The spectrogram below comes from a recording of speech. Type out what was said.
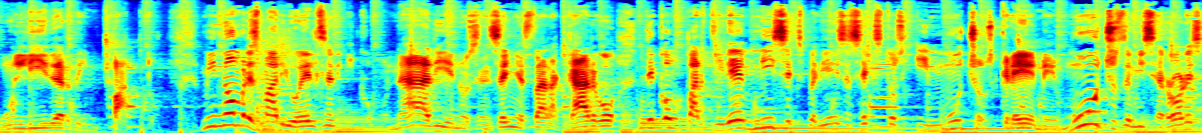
un líder de impacto. Mi nombre es Mario Elsen y como nadie nos enseña a estar a cargo, te compartiré mis experiencias, éxitos y muchos, créeme, muchos de mis errores,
